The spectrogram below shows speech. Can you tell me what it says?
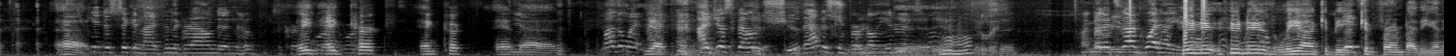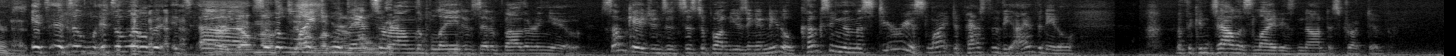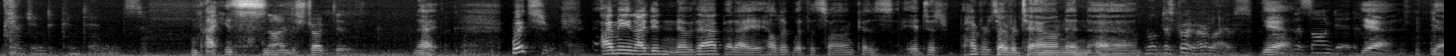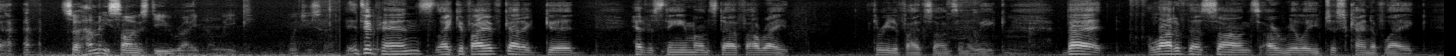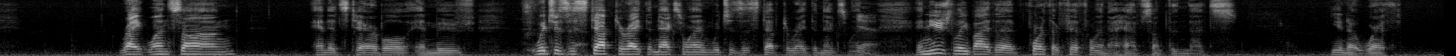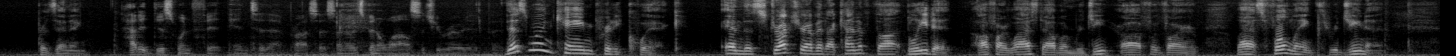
you Uh, can't just stick a knife in the ground and hope the Kirk. and, will and work. Kirk, and Cook, and Yeah. uh, By the way, Yeah. I, I just found that is confirmed on the internet as well. yeah, Mhm. I But it's not quite how you. who knew it. who knew Leon could be It's- confirmed by the internet? It's it's a it's a little bit it's uh so the light will dance old. around the blade instead of bothering you. Some Cajuns insist upon using a needle, coaxing the mysterious light to pass through the eye of the needle. But the Gonzales light is non-destructive. Legend contends. Nice. non-destructive. Right. Which, I mean, I didn't know that, but I held it with the song because it just hovers over town, and uh, Well, it destroyed our lives. Yeah. The song did. yeah, yeah. So, how many songs do you write in a week? Would you say? it depends. Like if I've got a good head of steam on stuff, I'll write three to five songs in a week. But a lot of those songs are really just kind of like write one song, and it's terrible, and move. Which is a step to write the next one, which is a step to write the next one. Yeah. And usually by the fourth or fifth one, I have something that's, you know, worth presenting. How did this one fit into that process? I know it's been a while since you wrote it, but This one came pretty quick. And the structure of it, I kind of thought bleed it off our last album, Regina, off of our last full length, Regina,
